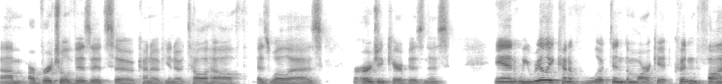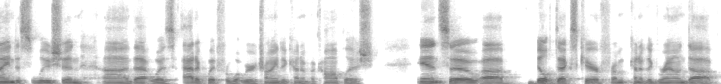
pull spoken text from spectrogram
um, our virtual visits, so kind of, you know, telehealth, as well as our urgent care business. And we really kind of looked in the market, couldn't find a solution uh, that was adequate for what we were trying to kind of accomplish and so uh, built DexCare from kind of the ground up.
